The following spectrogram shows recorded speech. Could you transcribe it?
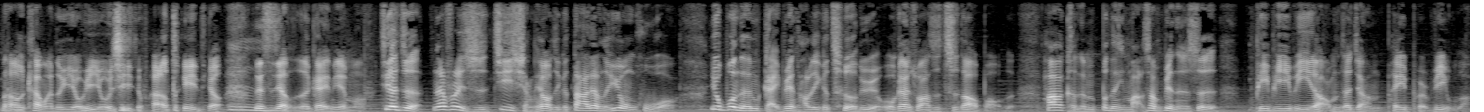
然后看完这个游戏游戏就把它退掉，嗯、类似这样子的概念吗。接着，Netflix 既想要这个大量的用户哦，又不能改变它的一个策略。我刚才说它是吃到饱的，它可能不能马上变成是 PPV 了，我们在讲 Pay Per View 了，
